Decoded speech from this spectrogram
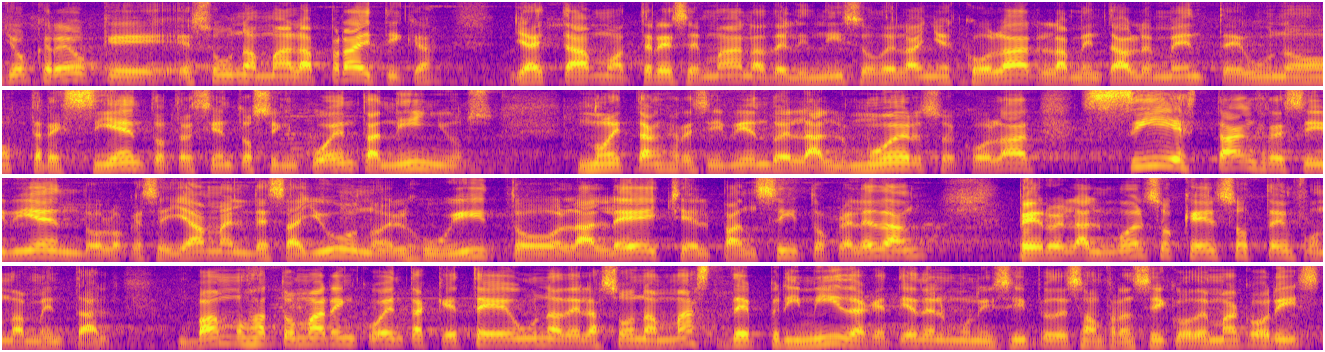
Yo creo que eso es una mala práctica. Ya estamos a tres semanas del inicio del año escolar. Lamentablemente unos 300, 350 niños no están recibiendo el almuerzo escolar, sí están recibiendo lo que se llama el desayuno, el juguito, la leche, el pancito que le dan, pero el almuerzo que es sostén fundamental. Vamos a tomar en cuenta que esta es una de las zonas más deprimidas que tiene el municipio de San Francisco de Macorís,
